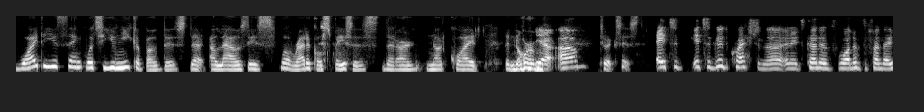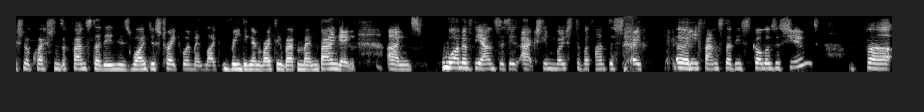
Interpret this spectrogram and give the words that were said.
Why do you think what's unique about this that allows these well radical spaces that are not quite the norm Yeah, um, to exist? it's a it's a good question, uh, and it's kind of one of the foundational questions of fan studies is why do straight women like reading and writing about men banging? And one of the answers is actually most of us straight early fan studies scholars assumed. But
